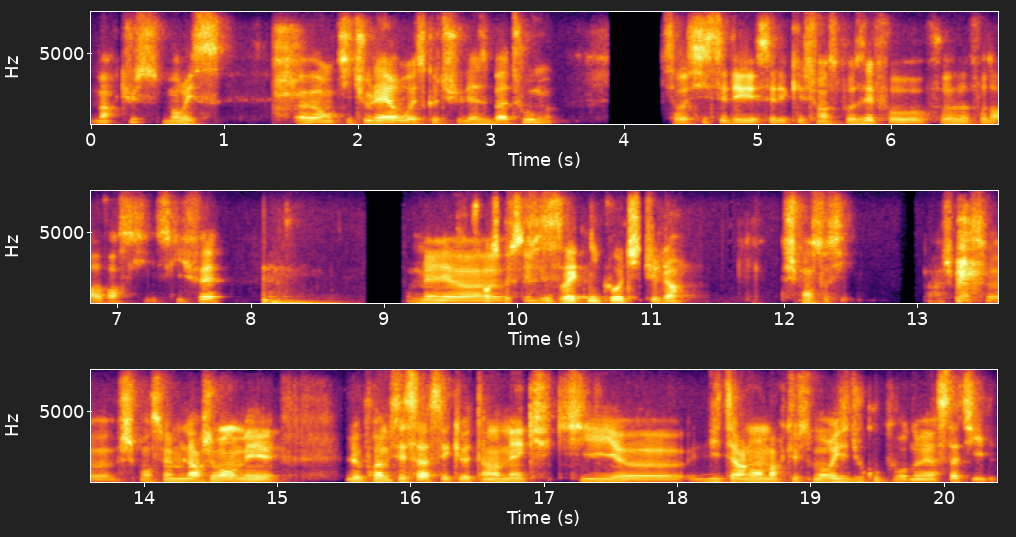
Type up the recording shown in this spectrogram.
Marcus Maurice en titulaire ou est-ce que tu laisses Batum? Ça aussi, c'est des, des, questions à se poser. Il faudra voir ce qu'il fait. Mais, je pense que c'est mieux avec Nico titulaire. Je pense aussi. Je pense, je pense même largement, mais le problème, c'est ça c'est que tu as un mec qui, littéralement, Marcus Maurice, du coup, pour donner la stat, il,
